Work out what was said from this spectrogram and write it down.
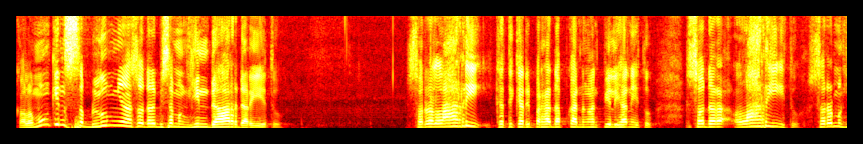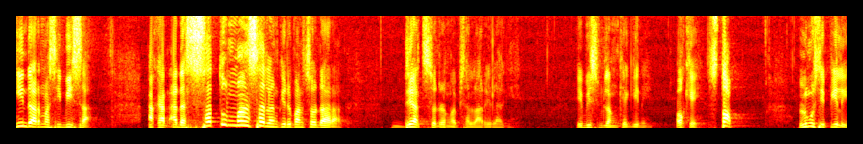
Kalau mungkin sebelumnya saudara bisa menghindar dari itu. Saudara lari ketika diperhadapkan dengan pilihan itu. Saudara lari itu, saudara menghindar masih bisa. Akan ada satu masa dalam kehidupan saudara, dead saudara nggak bisa lari lagi. Iblis bilang kayak gini, oke okay, stop, lu mesti pilih,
